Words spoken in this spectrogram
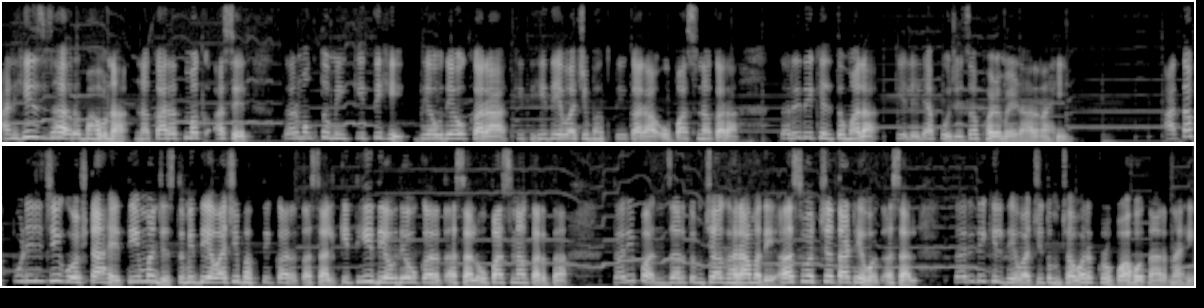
आणि हीच जर भावना नकारात्मक असेल तर मग तुम्ही कितीही देवदेव करा कितीही देवाची भक्ती करा उपासना करा तरी देखील तुम्हाला केलेल्या पूजेचं फळ मिळणार नाही. आता पुढील जी गोष्ट आहे ती म्हणजेच तुम्ही देवाची भक्ती करत असाल कितीही देवदेव करत असाल उपासना करता तरी पण जर तुमच्या घरामध्ये अस्वच्छता ठेवत असाल तरी देखील देवाची तुमच्यावर कृपा होणार नाही.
